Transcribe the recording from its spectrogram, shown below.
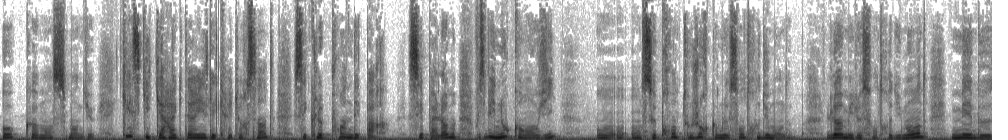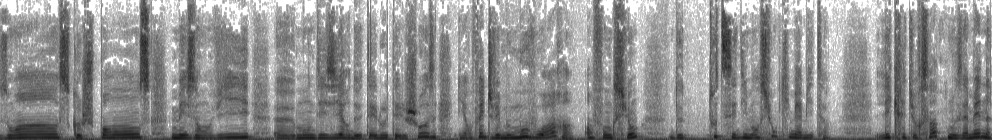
au commencement Dieu. Qu'est-ce qui caractérise l'écriture sainte? C'est que le point de départ, c'est pas l'homme. Vous savez, nous, quand on vit, on, se prend toujours comme le centre du monde. L'homme est le centre du monde, mes besoins, ce que je pense, mes envies, euh, mon désir de telle ou telle chose, et en fait je vais me mouvoir en fonction de toutes ces dimensions qui m'habitent. L'écriture sainte nous amène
